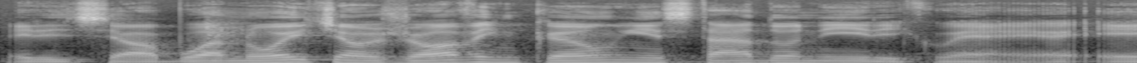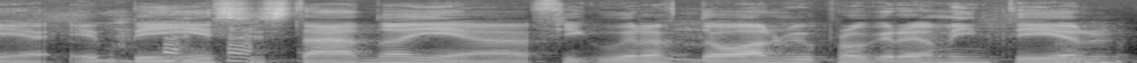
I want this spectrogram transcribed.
Ele disse, ó, boa noite ao jovem cão em estado onírico. É, é, é bem esse estado aí. A figura dorme o programa inteiro.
